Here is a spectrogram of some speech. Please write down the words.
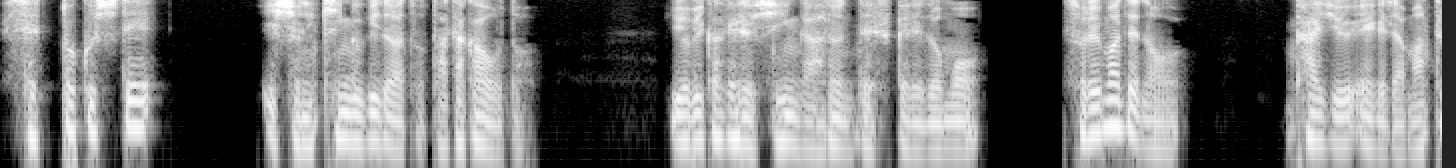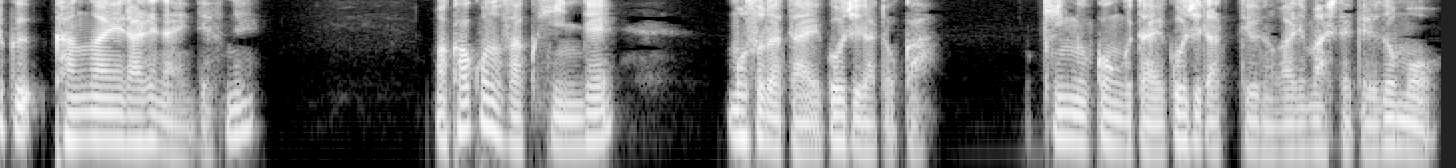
説得して一緒にキングギドラと戦おうと呼びかけるシーンがあるんですけれども、それまでの怪獣映画じゃ全く考えられないんですね。まあ、過去の作品でモスラ対ゴジラとかキングコング対ゴジラっていうのがありましたけれども、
